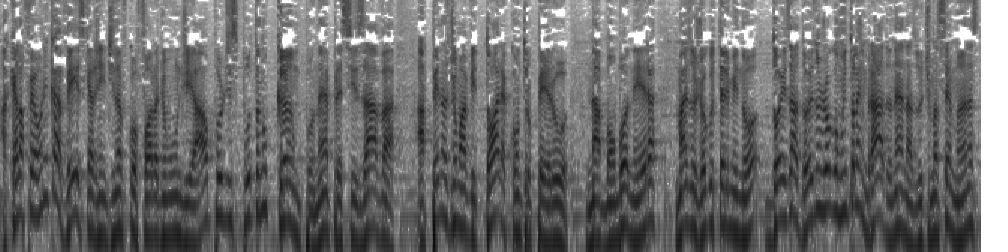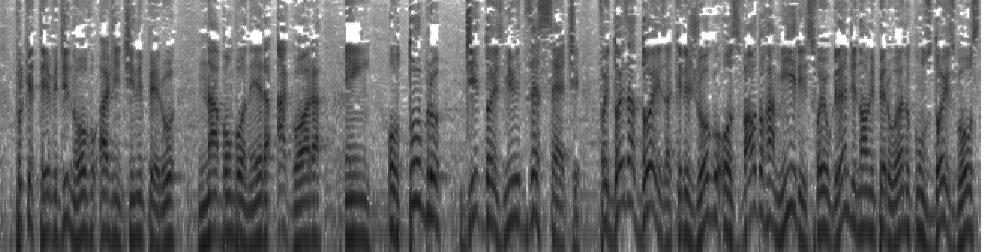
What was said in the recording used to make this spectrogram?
Aquela foi a única vez que a Argentina ficou fora de um Mundial por disputa no campo, né? Precisava apenas de uma vitória contra o Peru na Bomboneira, mas o jogo terminou 2 a 2 um jogo muito lembrado, né? Nas últimas semanas, porque teve de novo Argentina e Peru na Bomboneira, agora em outubro de 2017. Foi 2 a 2 aquele jogo. Oswaldo Ramírez foi o grande nome peruano com os dois gols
